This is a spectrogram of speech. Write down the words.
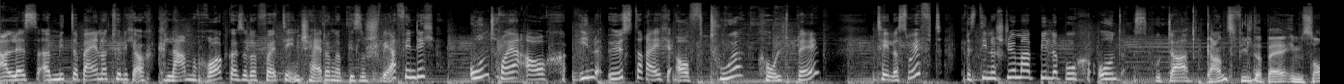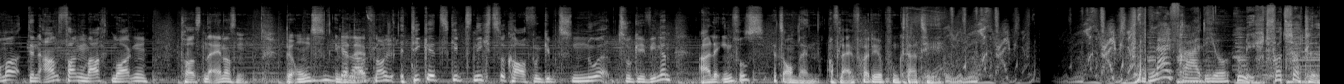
Alles äh, mit dabei. Natürlich auch Klamm Rock. Also da fällt die Entscheidung ein bisschen schwer, finde ich. Und heuer auch in Österreich auf Tour Coldplay. Taylor Swift, Christina Stürmer, Bilderbuch und Scooter. Ganz viel dabei im Sommer. Den Anfang macht morgen Thorsten Einersen bei uns in der Genau. Live-Lounge. Tickets gibt es nicht zu kaufen, gibt es nur zu gewinnen. Alle Infos jetzt online auf liveradio.at. Live-Radio. Nicht verzetteln.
